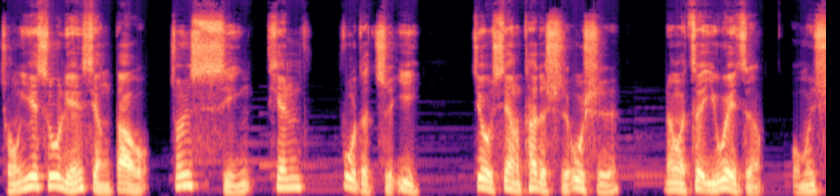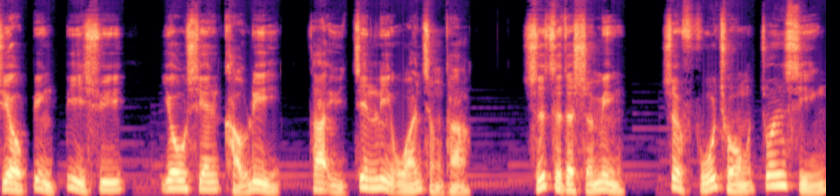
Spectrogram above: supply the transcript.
从耶稣联想到遵行天父的旨意，就像他的食物时，那么这意味着我们需要并必须优先考虑。他与尽力完成他使者的使命是服从遵行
